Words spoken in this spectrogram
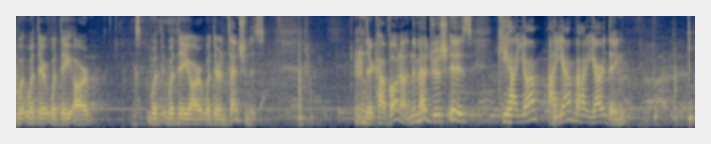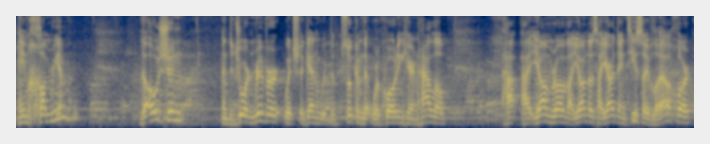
what, what, what they are, what, what they are, what their intention is. their kavana in the medrash is ki hayam hayam v'hayarden heim chamriim, the ocean and the Jordan River, which again with the psukim that we're quoting here in Hallel, hayam rov tisayv le'echor.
